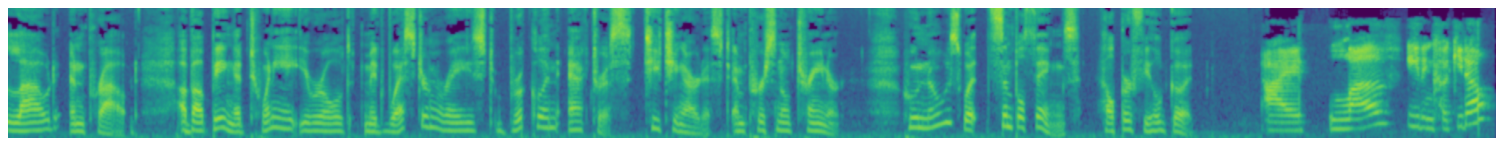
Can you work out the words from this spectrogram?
Loud and proud about being a 28 year old Midwestern raised Brooklyn actress, teaching artist, and personal trainer who knows what simple things help her feel good. I love eating cookie dough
